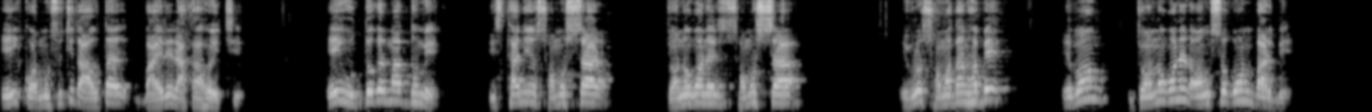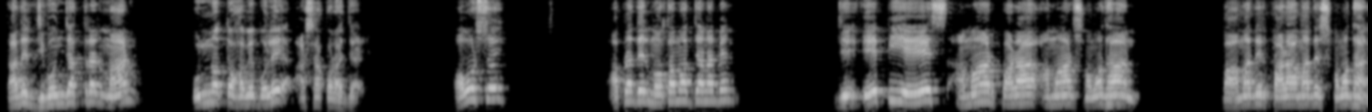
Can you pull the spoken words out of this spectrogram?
এই কর্মসূচির আওতায় বাইরে রাখা হয়েছে। এই উদ্যোগের মাধ্যমে স্থানীয় সমস্যা, জনগণের সমস্যা এগুলো সমাধান হবে এবং জনগণের অংশগ্রহণ বাড়বে। তাদের জীবনযাত্রার মান উন্নত হবে বলে আশা করা যায়। অবশ্যই আপনাদের মতামত জানাবেন যে এপিএস আমার পাড়া আমার সমাধান বা আমাদের পাড়া আমাদের সমাধান,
